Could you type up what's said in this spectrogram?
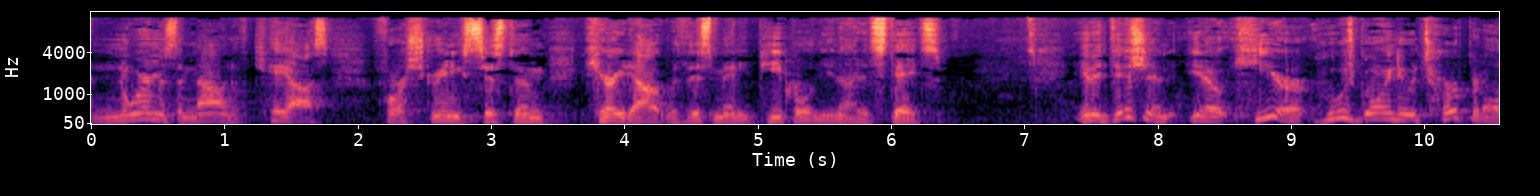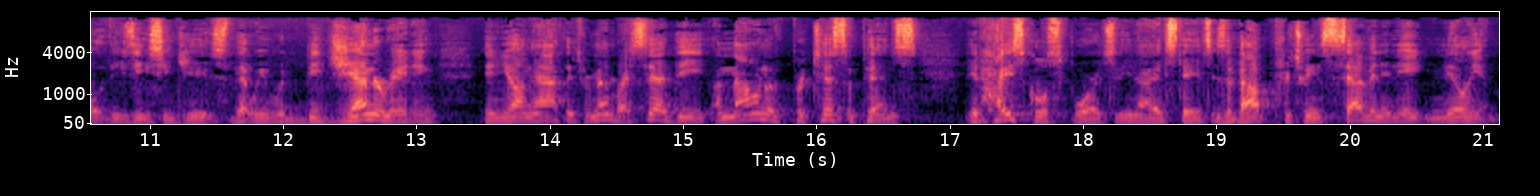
enormous amount of chaos for a screening system carried out with this many people in the United States. In addition, you know, here, who's going to interpret all of these ECGs that we would be generating in young athletes? Remember, I said the amount of participants in high school sports in the United States is about between seven and eight million.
